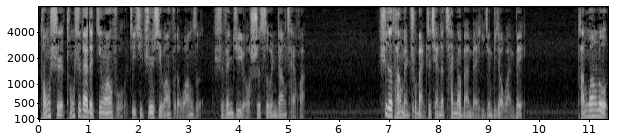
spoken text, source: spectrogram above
同时，同时代的靖王府及其支系王府的王子，十分具有诗词文章才华。世德堂本出版之前的参照版本已经比较完备，唐光禄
